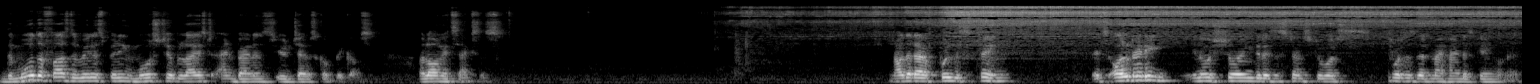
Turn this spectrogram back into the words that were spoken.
The more the fast the wheel is spinning, more stabilized and balanced your gyroscope becomes along its axis. Now that I've pulled this string, it's already you know showing the resistance towards forces that my hand is giving on it.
